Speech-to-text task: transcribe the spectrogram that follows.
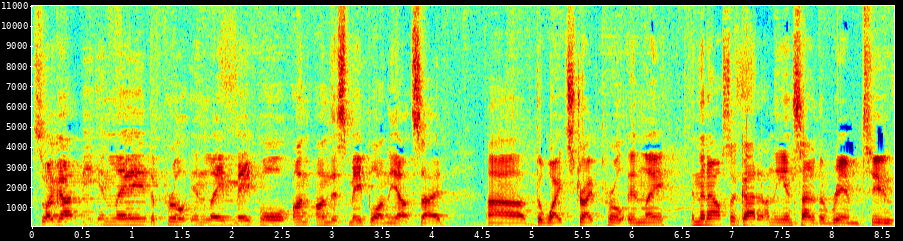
so I got the inlay, the pearl inlay maple on, on this maple on the outside, uh, the white stripe pearl inlay, and then I also got it on the inside of the rim too.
